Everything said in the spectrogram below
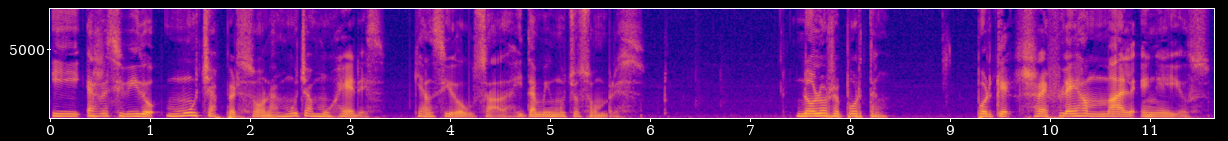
Y he recibido muchas personas, muchas mujeres que han sido abusadas y también muchos hombres. No lo reportan porque reflejan mal en ellos.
